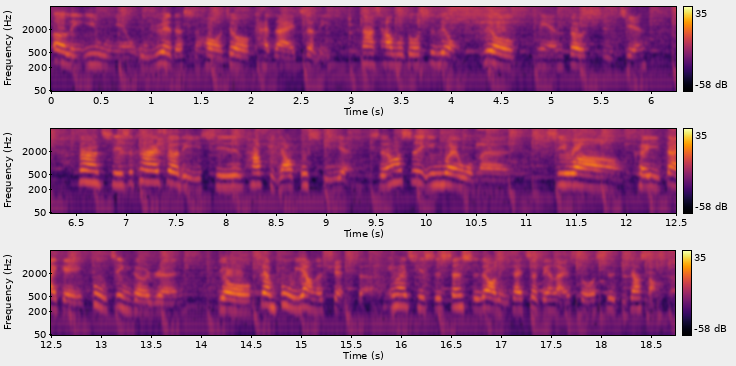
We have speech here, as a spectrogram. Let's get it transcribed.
二零一五年五月的时候就开在这里，那差不多是六六年的时间。那其实开在这里，其实它比较不起眼，主要是因为我们希望可以带给附近的人。有更不一样的选择，因为其实生食料理在这边来说是比较少的。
